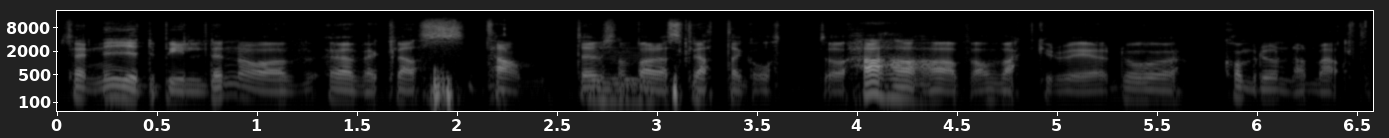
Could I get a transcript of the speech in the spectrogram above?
sen nidbilden av överklass-tanter som Mm. bara skrattar gott och ha ha ha vad vacker du är. Då kommer du undan med allt.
